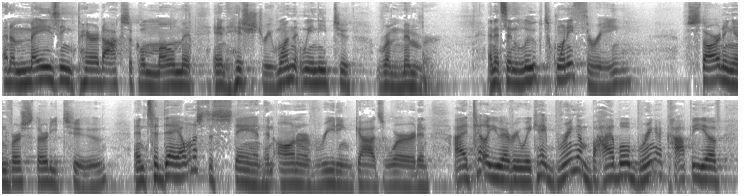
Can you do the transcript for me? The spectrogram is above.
an amazing, paradoxical moment in history, one that we need to remember. And it's in Luke 23, starting in verse 32. And today, I want us to stand in honor of reading God's word. And I tell you every week hey, bring a Bible, bring a copy of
